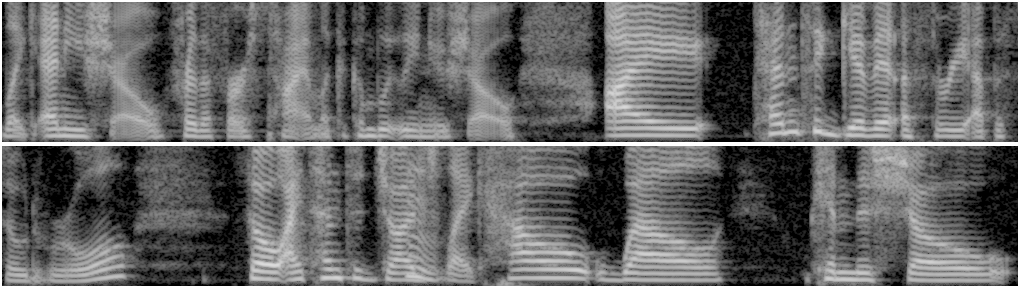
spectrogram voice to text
like any show for the first time, like a completely new show, I tend to give it a three episode rule. So I tend to judge like how well can this show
